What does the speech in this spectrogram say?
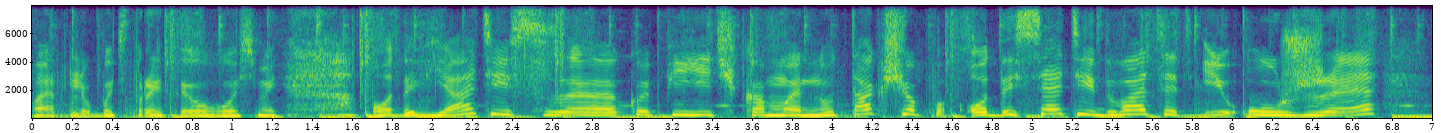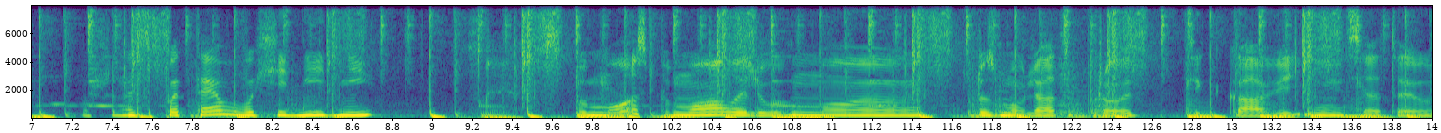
Мер любить прийти о восьмій, о дев'ятій з е, копієчками. Ну так, щоб о 10.20 і уже що не спите в вихідні дні. Спимо, спимо, але любимо розмовляти про цікаві ініціативи.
